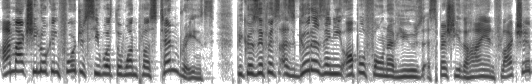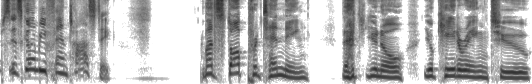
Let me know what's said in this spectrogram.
I'm actually looking forward to see what the OnePlus 10 brings, because if it's as good as any Oppo phone I've used, especially the high-end flagships, it's going to be fantastic. But stop pretending that, you know, you're catering to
